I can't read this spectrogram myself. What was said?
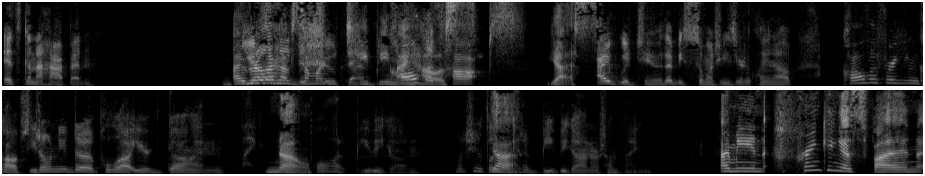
It's gonna happen. I'd You rather don't have someone. TP my Call house. the cops. yes, I would too. That'd be so much easier to clean up. Call the freaking cops. You don't need to pull out your gun. Like no. pull out a BB gun. Why don't you like Yeah. get a BB gun or something? I mean, pranking is fun,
